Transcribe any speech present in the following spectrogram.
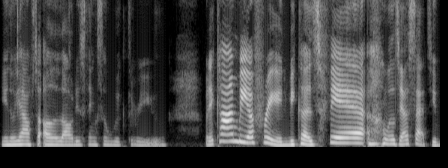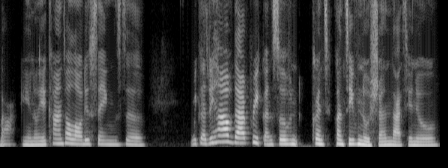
You know, you have to allow these things to work through you. But you can't be afraid because fear will just set you back. You know, you can't allow these things to, because we have that preconceived conceived notion that, you know,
